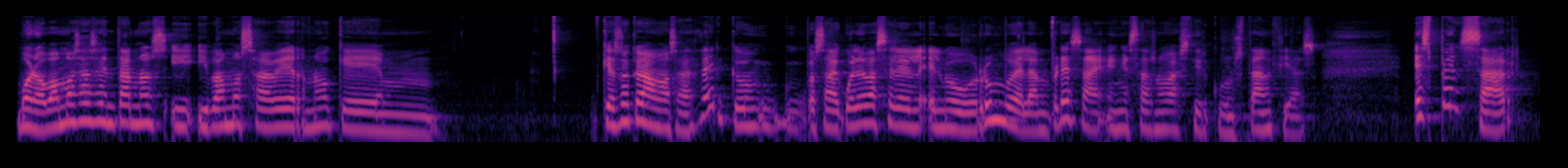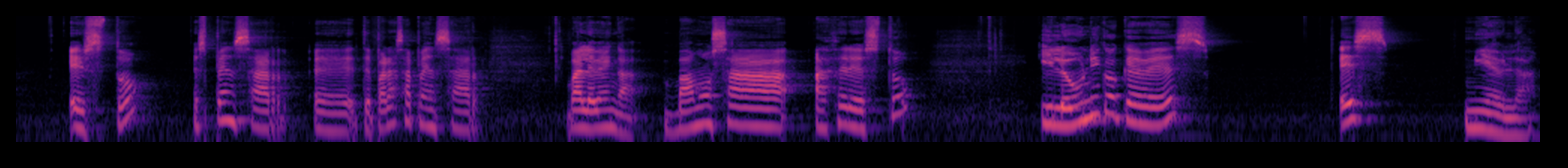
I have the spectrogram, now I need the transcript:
Bueno, vamos a sentarnos y, y vamos a ver ¿no? que mm, ¿Qué es lo que vamos a hacer? O sea, ¿cuál va a ser el, nuevo rumbo de la empresa en estas nuevas circunstancias? Es pensar esto, es pensar, eh, te paras a pensar, vale, venga, vamos a hacer esto y lo único que ves es niebla.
